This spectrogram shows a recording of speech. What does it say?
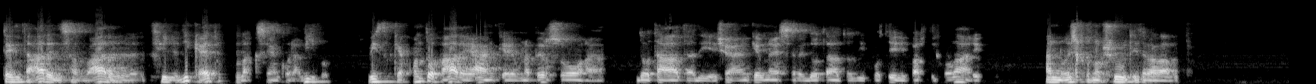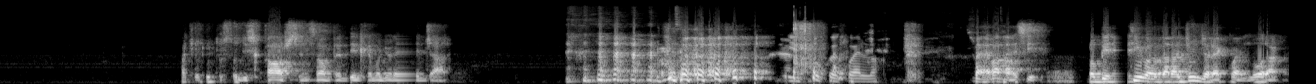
tentare di salvare il figlio di Ketulak se è ancora vivo, visto che a quanto pare è anche una persona dotata di, cioè anche un essere dotato di poteri particolari, a noi sconosciuti tra l'altro. Faccio tutto questo discorso, insomma, per dire che voglio leggiare. Il succo è quello. Beh, vabbè, sì, l'obiettivo da raggiungere è quello. Ora,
